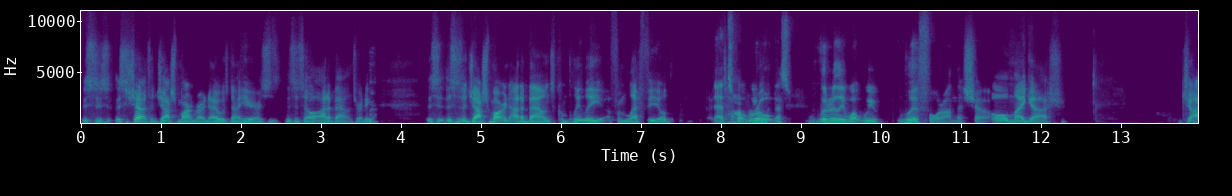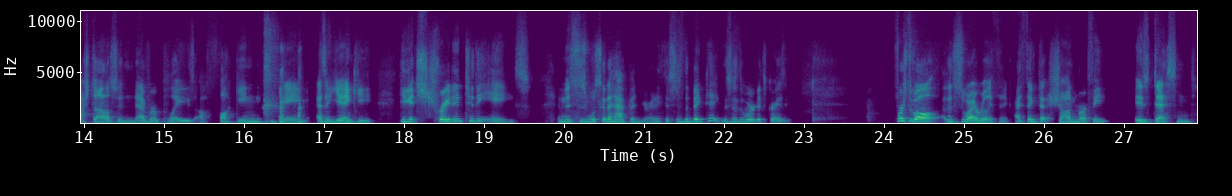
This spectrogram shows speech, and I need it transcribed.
this is this is shout out to Josh Martin right now who's not here. This is this is all out of bounds. Ready? This is this is a Josh Martin out of bounds completely from left field. That's what we, rope. that's literally what we live for on this show. Oh my gosh. Josh Donaldson never plays a fucking game as a Yankee. He gets traded to the A's. And this is what's going to happen. You ready? This is the big take. This is where it gets crazy. First of all, this is what I really think. I think that Sean Murphy is destined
